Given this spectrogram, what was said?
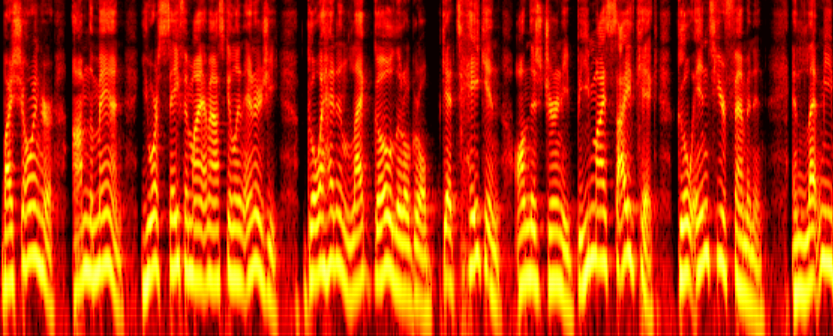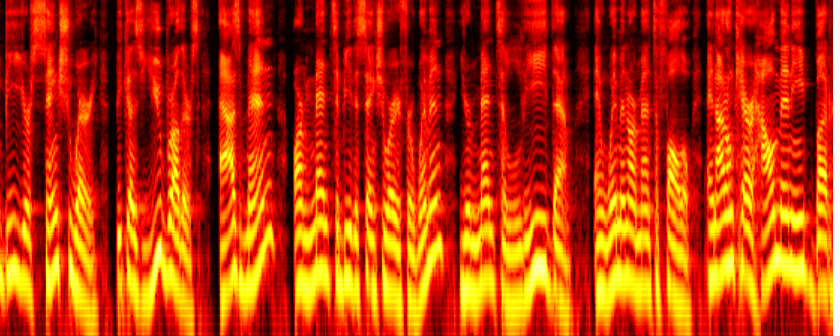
by showing her, I'm the man. You are safe in my masculine energy. Go ahead and let go, little girl. Get taken on this journey. Be my sidekick. Go into your feminine and let me be your sanctuary because you, brothers, as men are meant to be the sanctuary for women. You're meant to lead them, and women are meant to follow. And I don't care how many but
